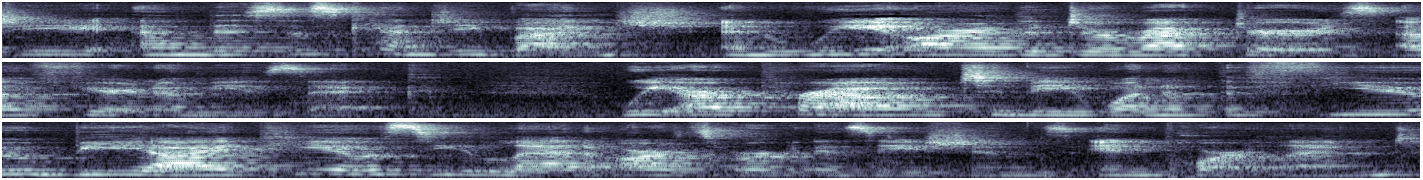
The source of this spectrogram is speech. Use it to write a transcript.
And this is Kenji Bunch, and we are the directors of Fear No Music. We are proud to be one of the few BIPOC led arts organizations in Portland.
